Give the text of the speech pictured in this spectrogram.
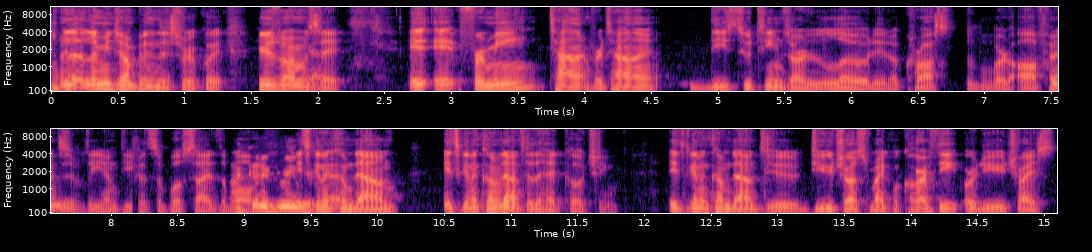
Let, let me jump in this real quick. Here's what I'm gonna Okay. say. It, it for me, talent for talent, these two teams are loaded across the board, offensively and defensive, both sides of the I ball. could agree It's gonna come down. It's gonna come down to the head coaching. It's gonna come down to do you trust Mike McCarthy or do you trust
